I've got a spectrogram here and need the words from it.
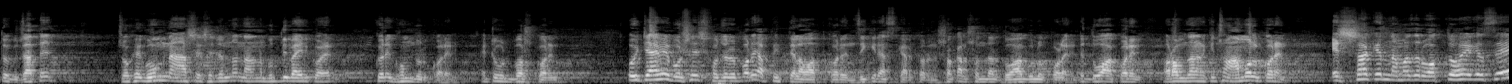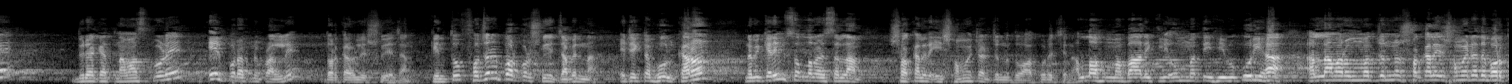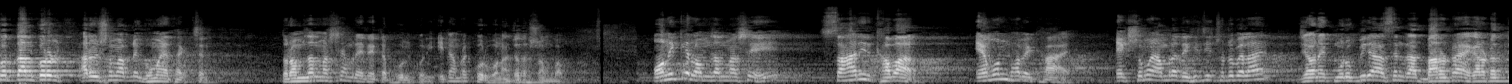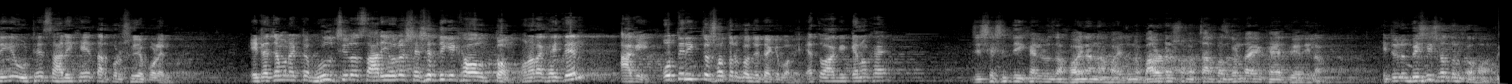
তো যাতে চোখে ঘুম না আসে, সেজন্য নানান বুদ্ধি বাইর করেন, করে ঘুম দূর করেন, একটু উঠবস করেন। ওই টাইমে বসে সজরের পরে আপনি তেলাওয়াত করেন, জিকির আসকার করেন, সকাল সন্ধ্যার দোয়াগুলো পড়েন এটা দোয়া করেন, রমজানের কিছু আমল করেন। এরশাকের নামাজের ওয়াক্ত হয়ে গেছে, দুই রাকাত নামাজ পড়ে, এরপর আপনি পারলে দরকার হলে শুয়ে যান। কিন্তু ফজরের পর পর শুয়ে যাবেন না, এটা একটা ভুল। কারণ নবী করিম সাল্লা সাল্লাম সকালের এই সময়টার জন্য দোয়া করেছেন। আল্লাহ বারিকলি আল্লাহ আমার উম্মার জন্য সকালের সময়টাতে বরকত দান করুন, আর ওই সময় আপনি ঘুমায় থাকছেন। তো রমজান মাসে আমরা এটা একটা ভুল করি, এটা আমরা করব না যথাসম্ভব। অনেকে রমজান মাসে সাহারির খাবার এমন ভাবে খায়, এক সময় আমরা দেখেছি ছোটবেলায় যে অনেক মুরব্বীরা আছেন, রাত বারোটা, এগারোটার দিকে উঠে সাহারি খেয়ে তারপর শুয়ে পড়েন। এটা যেমন একটা ভুল ছিল, সাহারি হলো শেষের দিকে খাওয়া উত্তম। ওনারা খাইতেন আগে, অতিরিক্ত সতর্ক যেটাকে বলে। এত আগে কেন খায়? যে শেষের দিকে খেয়াল রোজা হয় না না হয় জন্য বারোটার সময় চার পাঁচ ঘণ্টা আগে খেয়াল ধুয়ে দিলাম। এটা হলো বেশি সতর্ক হওয়া।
